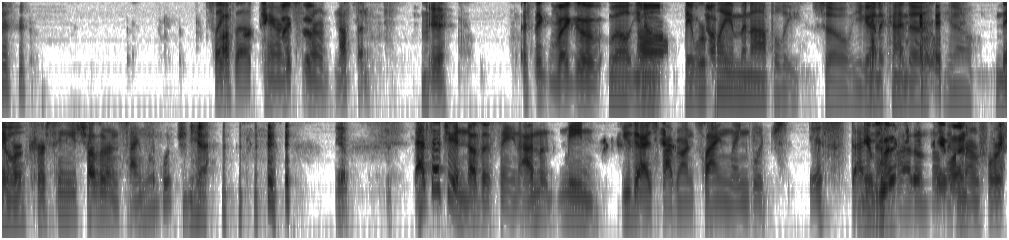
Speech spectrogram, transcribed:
It's like I'll the parents learned nothing. I think regular. Well, you know Uh, they were playing Monopoly, so you got to kind of you know They know. were cursing each other in sign language. yeah, yep. That's actually another thing. I don't mean you guys probably aren't sign language ist. I, Yeah, know, I don't know they the weren't. term for it.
